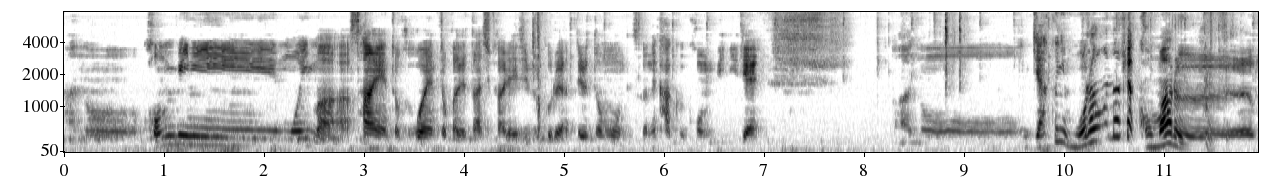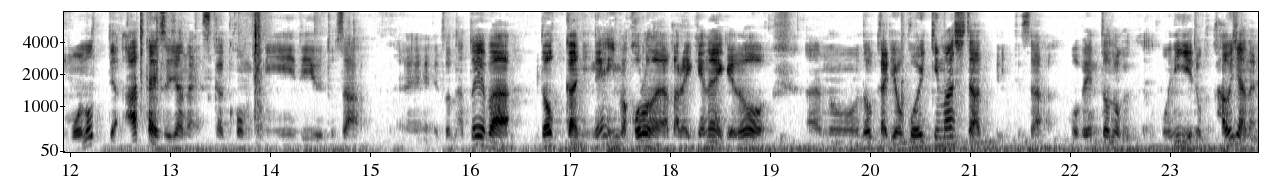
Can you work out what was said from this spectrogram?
あの、コンビニも今3円とか5円とかで確かレジ袋やってると思うんですよね、各コンビニで。あの逆にもらわなきゃ困るものってあったりするじゃないですか、コンビニで言うとさ。えっ、と、例えば、どっかにね、今コロナだから行けないけど、あのどっか旅行行きましたって言ってさ、お弁当とかおにぎりとか買うじゃない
